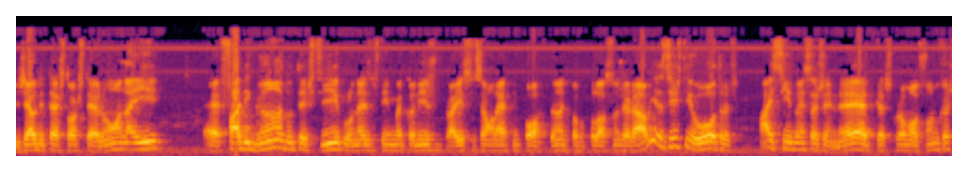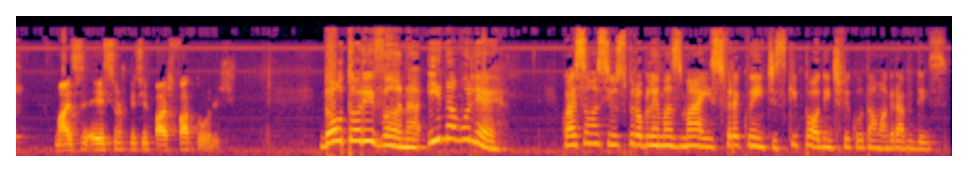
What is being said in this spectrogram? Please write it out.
gel de testosterona e é, fadigando o testículo, né? Existem mecanismos para isso, isso é um alerta importante para a população geral, e existem outras, mas sim doenças genéticas, cromossômicas, mas esses são os principais fatores. Doutora Ivana, e na mulher? Quais são assim os problemas mais frequentes que podem dificultar uma gravidez?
